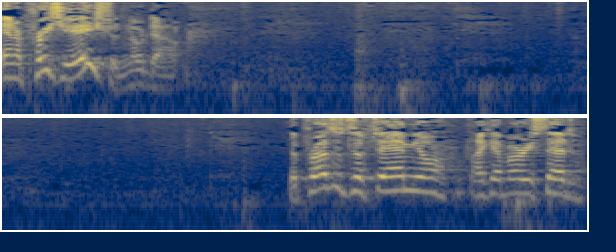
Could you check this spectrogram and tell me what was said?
and appreciation, no doubt. The presence of Samuel, like I've already said,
